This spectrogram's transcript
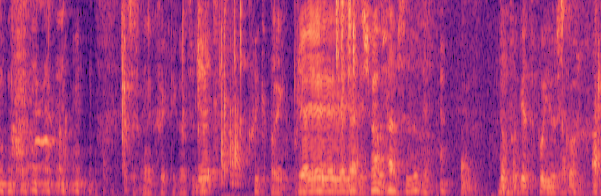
I'm just gonna quickly go to Yeah, the. quick break. break. Yeah, yeah, yeah, yeah, yeah. Sure, absolutely. Don't forget to put your score. Ah,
